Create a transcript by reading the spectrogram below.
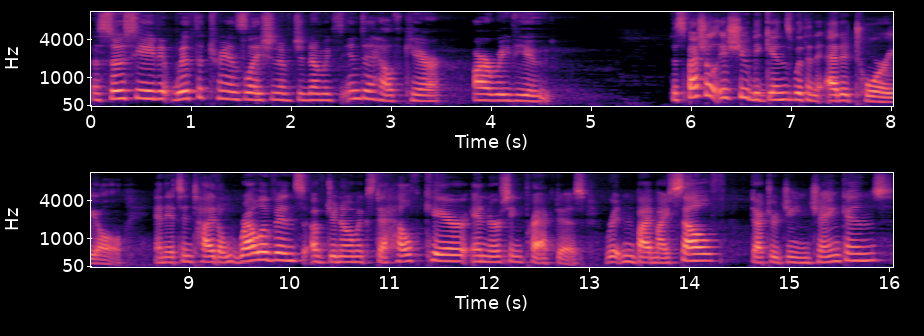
associated with the translation of genomics into healthcare are reviewed. The special issue begins with an editorial and it's entitled Relevance of Genomics to Healthcare and Nursing Practice, written by myself, Dr. Jean Jenkins,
